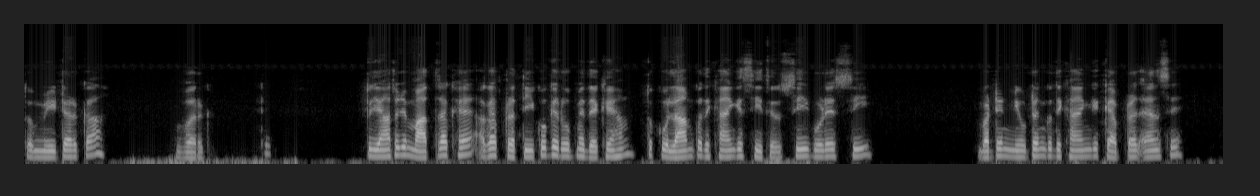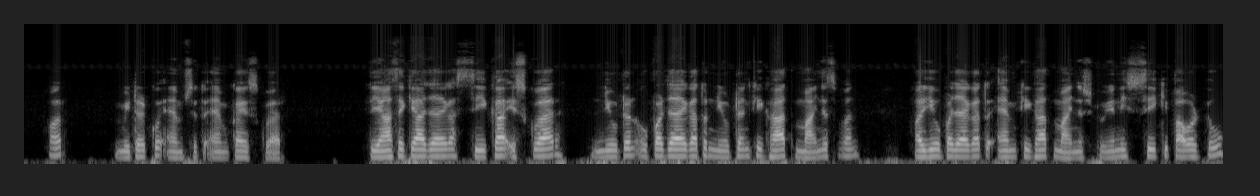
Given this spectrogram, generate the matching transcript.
तो मीटर का वर्ग, ठीक। तो यहाँ तो जो मात्रक है, अगर प्रतीकों के रूप में देखें हम तो गुलाम को दिखाएँगे सी से तो सी गुड़े सी बटे न्यूटन को दिखाएँगे कैपिटल एन से और मीटर को एम से तो एम का स्क्वायर। तो यहाँ से क्या आ जाएगा? सी का स्क्वायर, न्यूटन ऊपर जाएगा तो न्यूटन की घात माइनस वन और ये ऊपर जाएगा तो एम की घात माइनस टू, यानी सी की पावर टू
